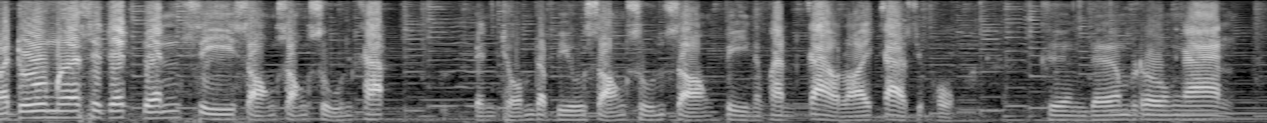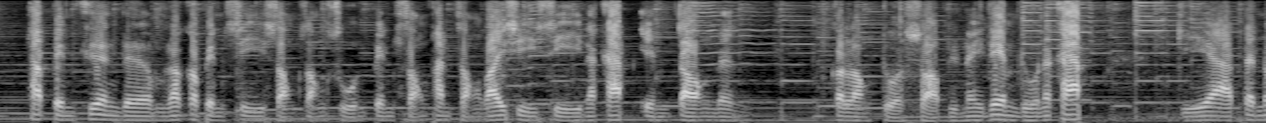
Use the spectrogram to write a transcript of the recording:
มาดู Mercedes-Benz 4220 ครับ เป็นโฉม W202 ปี 1996 เครื่องเดิมโรงงาน ถ้าเป็นเครื่องเดิมแล้วก็เป็น C220 เป็น 2,200 cc นะครับ M ตองหนึ่งก็ลองตรวจสอบอยู่ในเล่มดูนะครับ เกียร์อัตโน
